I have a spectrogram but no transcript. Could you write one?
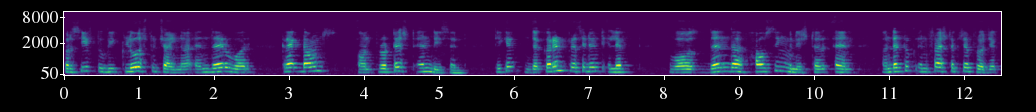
perceived to be close to China and there were crackdowns on protest and dissent ठीक है? The current president elect was then the housing minister and undertook infrastructure project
